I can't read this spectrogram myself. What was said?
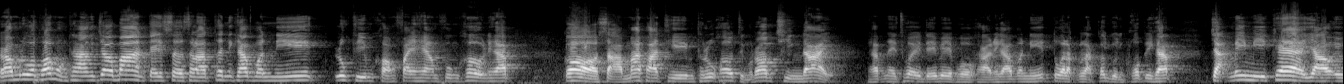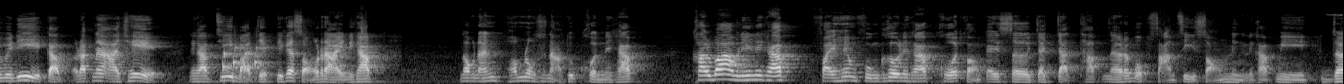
เรามาดูความพร้อมของทางเจ้าบ้านไกเซอร์สลัตเทนนะครับ วันนี้ลูกทีมของไฟแฮมฟุงเคิลนะครับ ก็สามารถพาทีมทะลุเข้าถึงรอบชิงได้นะครับในถ้วยเดเบโพคาวนะครับ วันนี้ตัวหลักๆก็อยู่ครบนะครับ จะไม่มีแค่ยาวเอเวดีกับรักนาอาเช่นะครับที่บาดเจ็บเพียงแค่ 2 รายนะครับนอกนั้นพร้อมลงสนามทุกคนนะครับคาดว่าวันนี้นะครับไฟแฮมฟุงเคิลนะครับโค้ชของไกเซอร์จะจัดทัพในระบบ 3-4-2-1 นะครับมีดา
